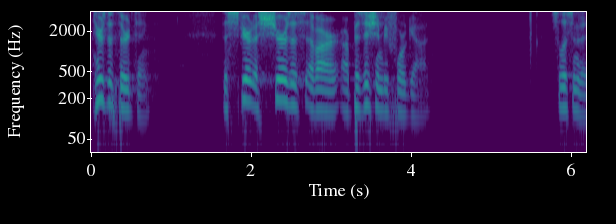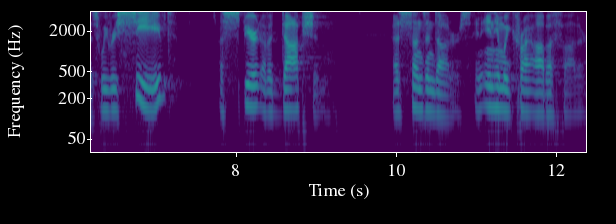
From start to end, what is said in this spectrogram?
here's the third thing the Spirit assures us of our, our position before God. So listen to this. We received a spirit of adoption as sons and daughters, and in him we cry, Abba, Father.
